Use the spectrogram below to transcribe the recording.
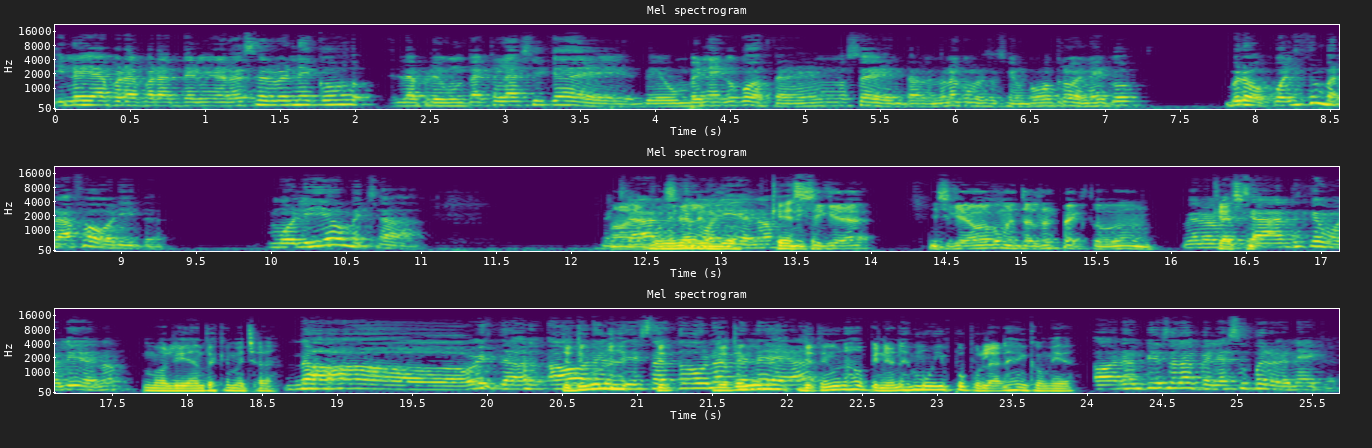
Y no, ya, para, para terminar de ser veneco, la pregunta clásica de, de un veneco cuando está en, no sé, entablando una conversación con otro veneco. Bro, ¿cuál es tu empanada favorita? ¿Molida o mechada? Mechada Vale, antes que molida. ¿no? ¿Qué Ni siquiera, ni siquiera voy a comentar al respecto, weón. Pero ¿Qué mechada antes que molida, ¿no? Molida antes que me echaba. No, ¿viste? Ahora Yo tengo, unas, empieza yo- toda una yo tengo una- pelea. yo tengo unas opiniones muy impopulares en comida. Ahora empieza la pelea super veneca.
